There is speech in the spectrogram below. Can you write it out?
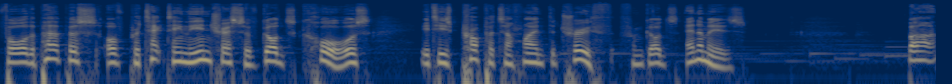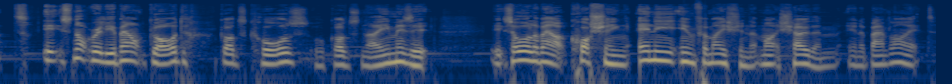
for the purpose of protecting the interests of God's cause, it is proper to hide the truth from God's enemies. But it's not really about God, God's cause, or God's name, is it? It's all about quashing any information that might show them in a bad light.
